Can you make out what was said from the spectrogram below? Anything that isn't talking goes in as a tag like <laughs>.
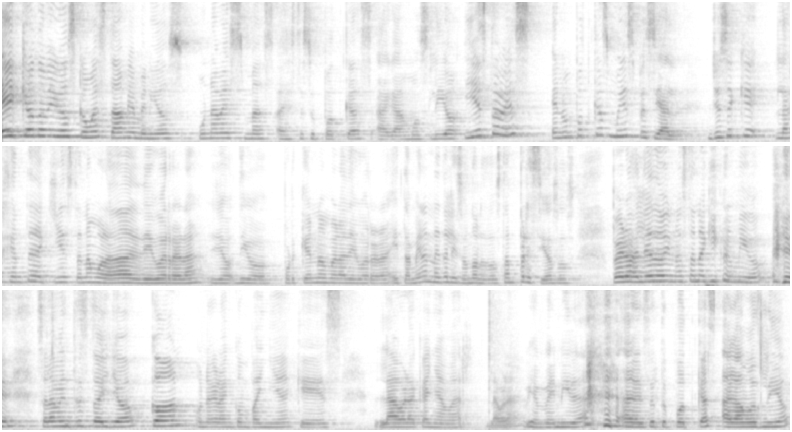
Hey, ¿qué onda amigos? ¿Cómo están? Bienvenidos una vez más a este su podcast Hagamos Lío. Y esta vez en un podcast muy especial. Yo sé que la gente de aquí está enamorada de Diego Herrera. Yo digo, ¿por qué no amar a Diego Herrera? Y también a Neta Lizondo, los dos están preciosos. Pero el día de hoy no están aquí conmigo. <laughs> Solamente estoy yo con una gran compañía que es Laura Cañamar. Laura, bienvenida <laughs> a este tu podcast Hagamos Lío.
